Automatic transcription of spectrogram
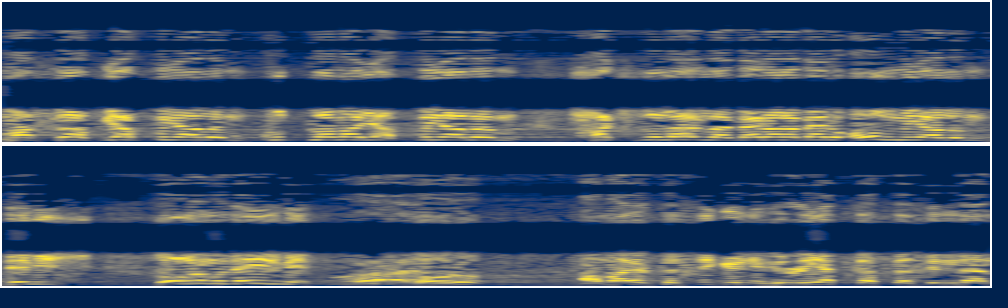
masraf yapmayalım, kutlama yapmayalım, haçlılarla beraber olmayalım demiş. Doğru mu değil mi? Doğru. Ama ertesi gün Hürriyet gazetesinden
